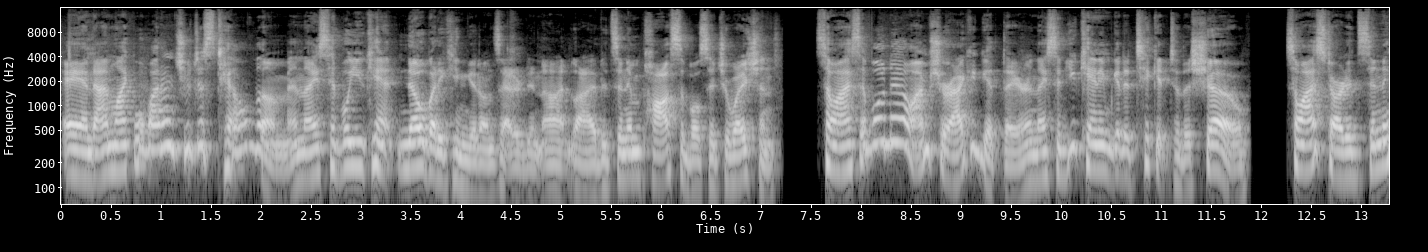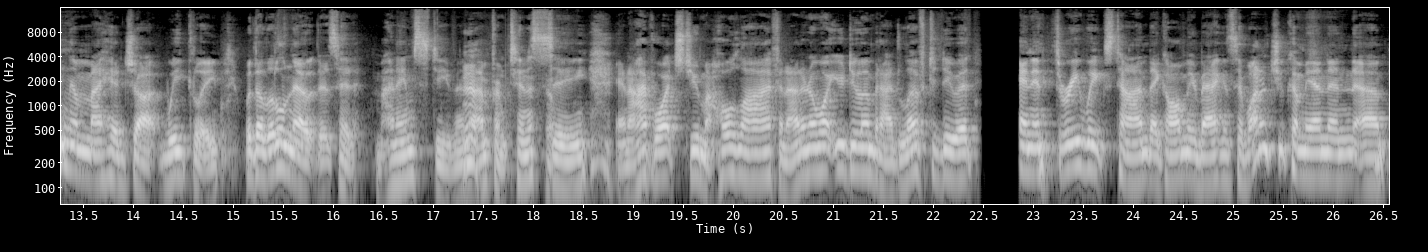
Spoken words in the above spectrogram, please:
And I'm like, "Well, why don't you just tell them?" And they said, "Well, you can't nobody can get on Saturday Night Live. It's an impossible situation." So I said, "Well, no, I'm sure I could get there." And they said, "You can't even get a ticket to the show." So I started sending them my headshot weekly with a little note that said, My name's Stephen. Yeah. I'm from Tennessee, and I've watched you my whole life, and I don't know what you're doing, but I'd love to do it. And in three weeks' time, they called me back and said, Why don't you come in and uh,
